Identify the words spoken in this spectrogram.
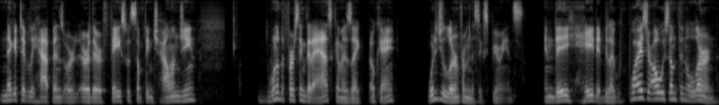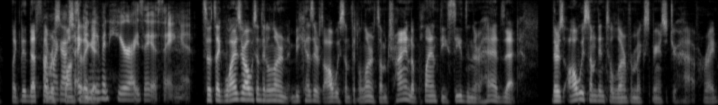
negatively happens or, or they're faced with something challenging, one of the first things that I ask them is like, okay, what did you learn from this experience? And they hate it. Be like, why is there always something to learn? Like th- that's the oh my response gosh, I that I can get. even hear Isaiah saying it. So it's like, why is there always something to learn? Because there's always something to learn. So I'm trying to plant these seeds in their heads that there's always something to learn from experience that you have, right?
